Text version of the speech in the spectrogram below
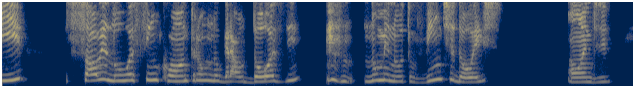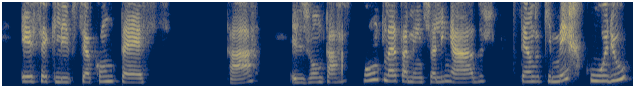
e Sol e Lua se encontram no grau 12, no minuto 22, onde esse eclipse acontece, tá? Eles vão estar completamente alinhados, sendo que Mercúrio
